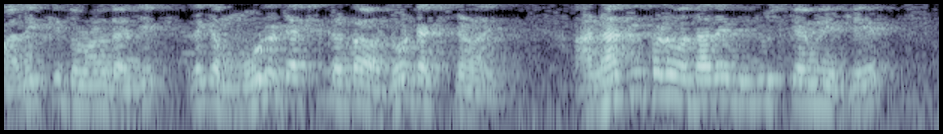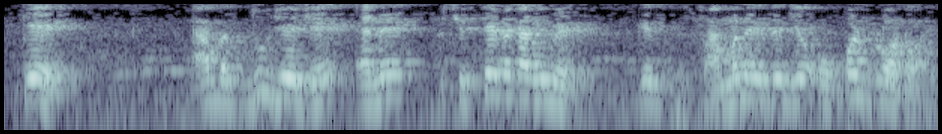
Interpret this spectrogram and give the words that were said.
માલિકી ધોરણે થાય છે. એટલે કે મૂળ ટેક્સ કરતા અડધો ટેક્સ ગણાય આનાથી પણ વધારે બીજું સ્કેમ એ છે કે આ બધું જે છે, એને સિત્તેર ટકા રિબેટ. કે સામાન્ય રીતે જે ઓપન પ્લોટ હોય,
